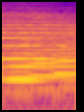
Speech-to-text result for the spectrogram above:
Música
